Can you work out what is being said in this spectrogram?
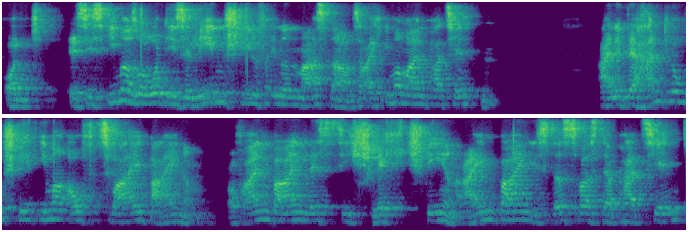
Und es ist immer so, diese Lebensstil verändernden Maßnahmen, sage ich immer meinen Patienten. Eine Behandlung steht immer auf zwei Beinen. Auf einem Bein lässt sich schlecht stehen. Ein Bein ist das, was der Patient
